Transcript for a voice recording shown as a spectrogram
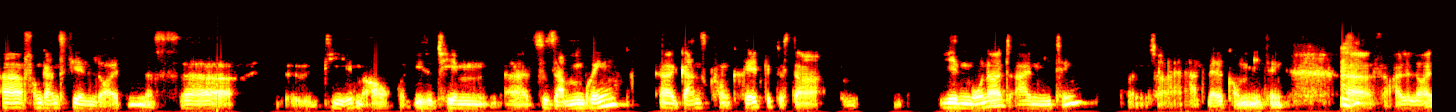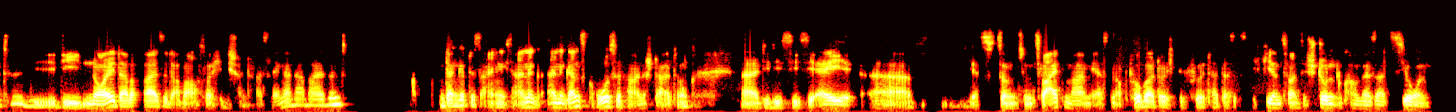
äh, von ganz vielen Leuten, dass, äh, die eben auch diese Themen äh, zusammenbringen. Äh, ganz konkret gibt es da jeden Monat ein Meeting, so eine Art Welcome-Meeting äh, mhm. für alle Leute, die, die neu dabei sind, aber auch solche, die schon etwas länger dabei sind. Und dann gibt es eigentlich eine, eine ganz große Veranstaltung, die die CCA jetzt zum, zum zweiten Mal am 1. Oktober durchgeführt hat. Das ist die 24-Stunden-Konversation.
